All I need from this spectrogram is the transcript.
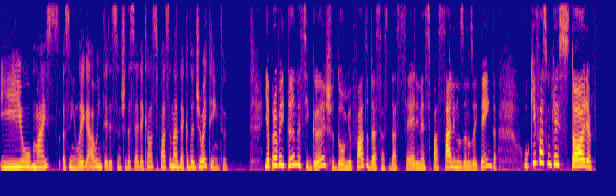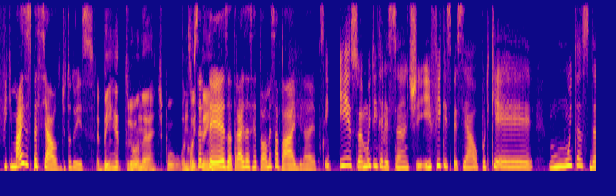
E o mais, assim, legal e interessante da série é que ela se passa na década de 80. E aproveitando esse gancho, Domi, o fato dessa, da série, né, se passar ali nos anos 80, o que faz com que a história fique mais especial de tudo isso? É bem retrô, né? Tipo, anos com 80. Com certeza, traz, retoma essa vibe da época. Sim, isso é muito interessante e fica especial porque muitas da,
